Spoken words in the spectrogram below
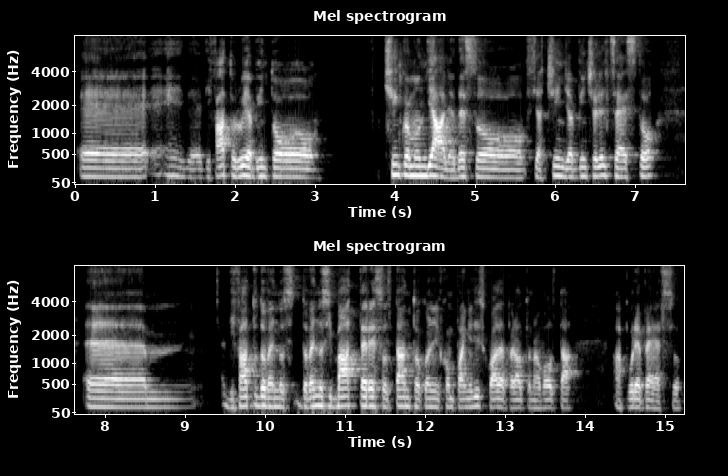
e, e, e di fatto lui ha vinto cinque mondiali, adesso si accinge a vincere il sesto, ehm, di fatto dovendosi, dovendosi battere soltanto con il compagno di squadra, peraltro una volta ha pure perso.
